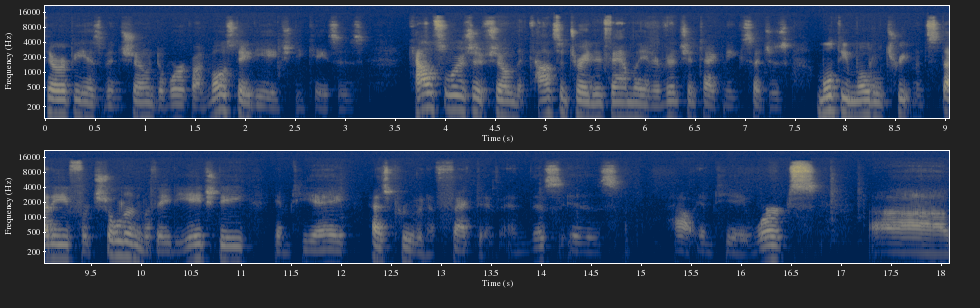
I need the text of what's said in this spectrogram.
therapy has been shown to work on most ADHD cases, Counselors have shown that concentrated family intervention techniques such as multimodal treatment study for children with ADHD, MTA, has proven effective. And this is how MTA works. Um,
